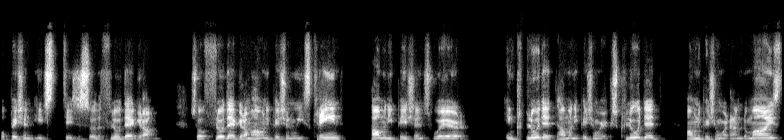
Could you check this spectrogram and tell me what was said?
of patient each stage. So the flow diagram. So flow diagram, how many patients we screened, how many patients were included, how many patients were excluded, how many patients were randomized,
